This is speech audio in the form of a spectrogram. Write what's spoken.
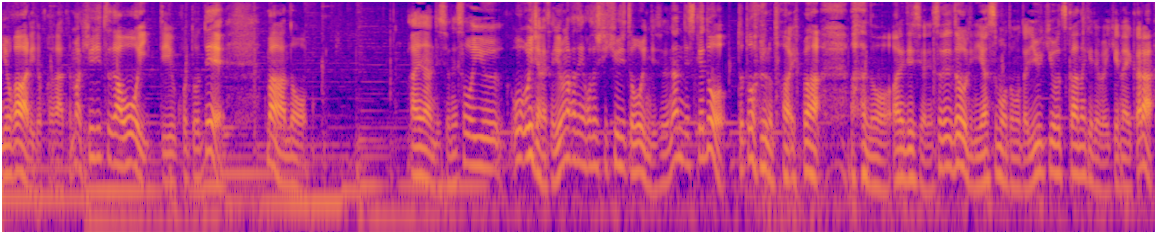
代替わりとかがあってまあ休日が多いっていうことでまああのあれなんですよね。そういう、多いじゃないですか。世の中で今年休日多いんですよ。なんですけど、ドトールの場合は、あの、あれですよね。それ通りに休もうと思ったら有給を使わなければいけないから、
